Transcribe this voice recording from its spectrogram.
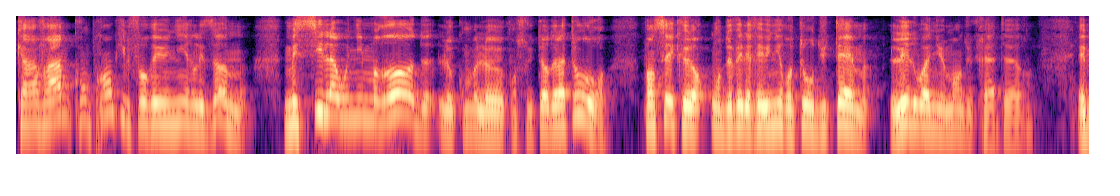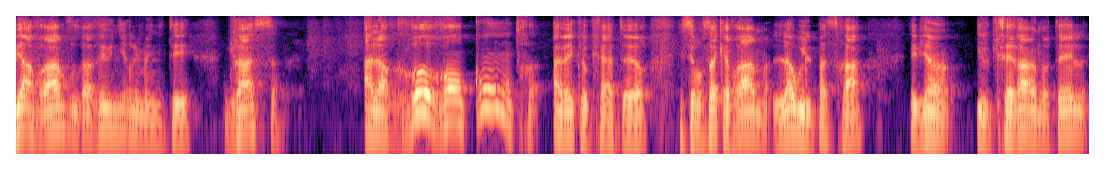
Car Abraham comprend qu'il faut réunir les hommes. Mais si là où Nimrod, le, constructeur de la tour, pensait qu'on devait les réunir autour du thème l'éloignement du Créateur, eh bien Abraham voudra réunir l'humanité grâce à la re-rencontre avec le Créateur. Et c'est pour ça qu'Abraham, là où il passera, eh bien, il créera un hôtel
